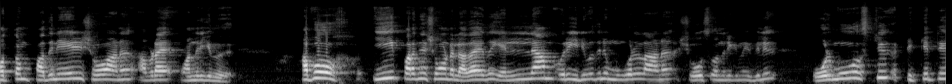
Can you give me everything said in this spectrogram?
മൊത്തം പതിനേഴ് ഷോ ആണ് അവിടെ വന്നിരിക്കുന്നത്. അപ്പോൾ ഈ പറഞ്ഞ ഷോ ഉണ്ടല്ലോ അതായത് എല്ലാം ഒരു ഇരുപതിന് മുകളിലാണ് ഷോസ് വന്നിരിക്കുന്നത്. ഇതിൽ ഓൾമോസ്റ്റ് ടിക്കറ്റ്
